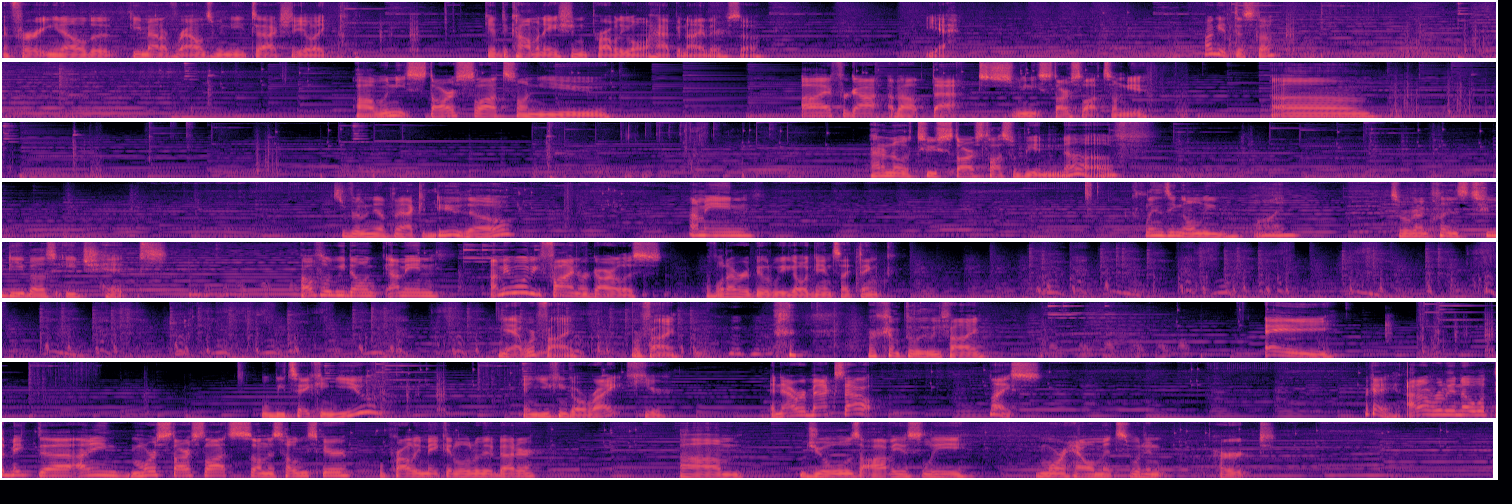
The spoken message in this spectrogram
And for, you know, the, the amount of rounds we need to actually, like, get the combination probably won't happen either, so. Yeah. I'll get this, though. Uh, we need star slots on you. I forgot about that. We need star slots on you. Um... I don't know if two star slots would be enough. There's really nothing I can do though. I mean, cleansing only one. So we're gonna cleanse two debuffs each hit. Hopefully we don't, I mean, I mean, we'll be fine regardless of whatever build we go against, I think. Yeah, we're fine. We're fine. we're completely fine. Hey! We'll be taking you, and you can go right here. And now we're maxed out. Nice. Okay, I don't really know what to make the... I mean, more star slots on this Holy Spear will probably make it a little bit better. Um, jewels, obviously. More helmets wouldn't hurt.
